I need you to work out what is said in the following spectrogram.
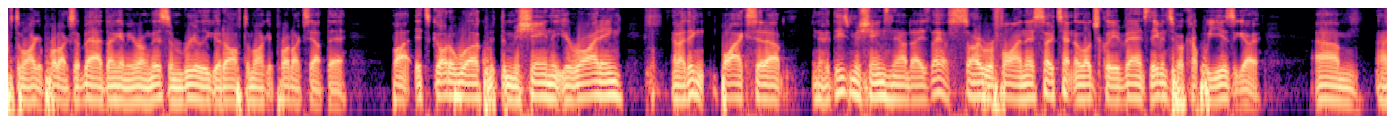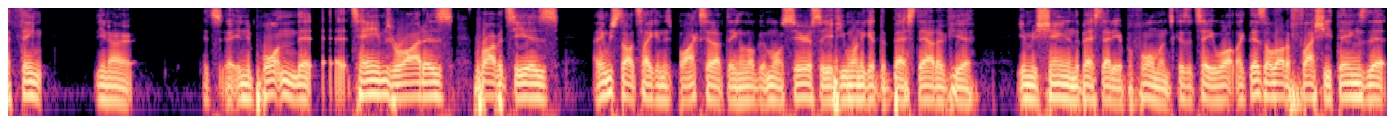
aftermarket products are bad. Don't get me wrong. There's some really good aftermarket products out there but it's got to work with the machine that you're riding. And I think bike setup, you know, these machines nowadays they are so refined, they're so technologically advanced, even to a couple of years ago. Um, I think you know it's important that uh, teams, riders, privateers. I think we start taking this bike setup thing a little bit more seriously if you want to get the best out of your your machine and the best out of your performance. Because I tell you what, like there's a lot of flashy things that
